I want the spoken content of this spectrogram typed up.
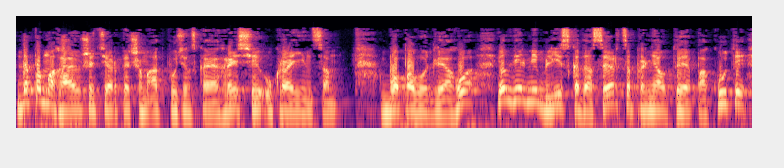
дапамагаючы церпячым ад пуцінскай агрэсіі украінцам. Бо паводле яго ён вельмі блізка да сэрца прыняў тыя пакуты,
